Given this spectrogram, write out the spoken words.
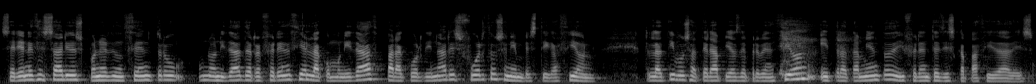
sería necesario disponer de un centro, una unidad de referencia en la comunidad para coordinar esfuerzos en investigación relativos a terapias de prevención y tratamiento de diferentes discapacidades.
